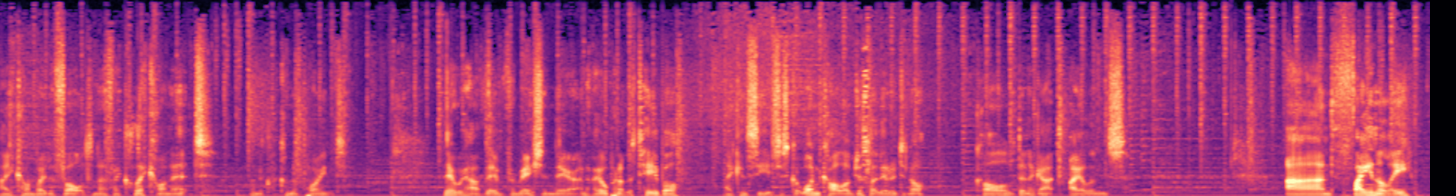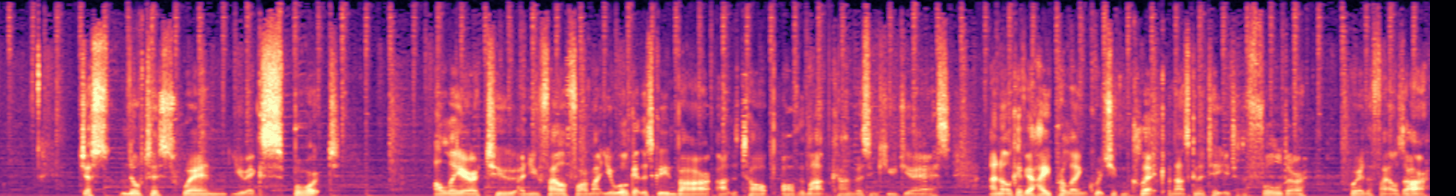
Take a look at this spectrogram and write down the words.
icon by default. And if I click on it, let me click on the point, there we have the information there. And if I open up the table, I can see it's just got one column, just like the original, called Dinagat Islands. And finally, just notice when you export a layer to a new file format, you will get this green bar at the top of the map canvas in QGIS, and it'll give you a hyperlink which you can click, and that's going to take you to the folder where the files are.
